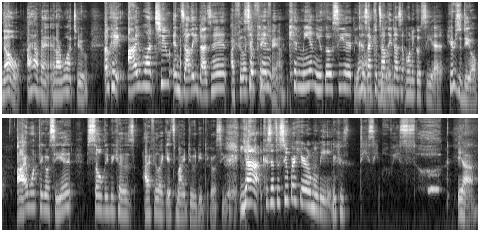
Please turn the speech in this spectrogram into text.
No, I haven't, and I want to. Okay, I want to, and Zelly doesn't. I feel like so a fake can, fan. Can me and you go see it? Yeah, Because absolutely. Zelly doesn't want to go see it. Here's the deal. I want to go see it solely because I feel like it's my duty to go see it. Yeah, because it's a superhero movie. Because DC movies suck. Yeah.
